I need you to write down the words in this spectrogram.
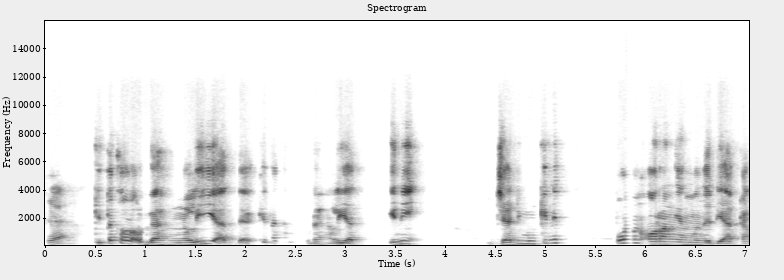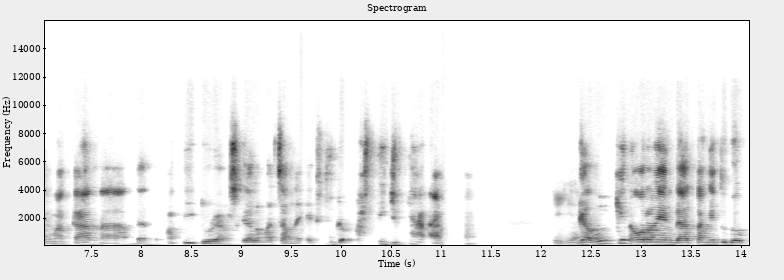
Ya. Kita kalau udah ngelihat ya kita kan udah ngelihat ini jadi mungkin ini pun orang yang menyediakan makanan dan tempat tidur yang segala macamnya itu juga pasti jutaan. Iya. Gak mungkin orang yang datang itu 20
